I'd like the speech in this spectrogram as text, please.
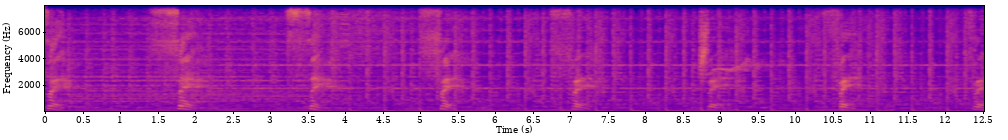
sì sì sì sì sì sì sì sì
